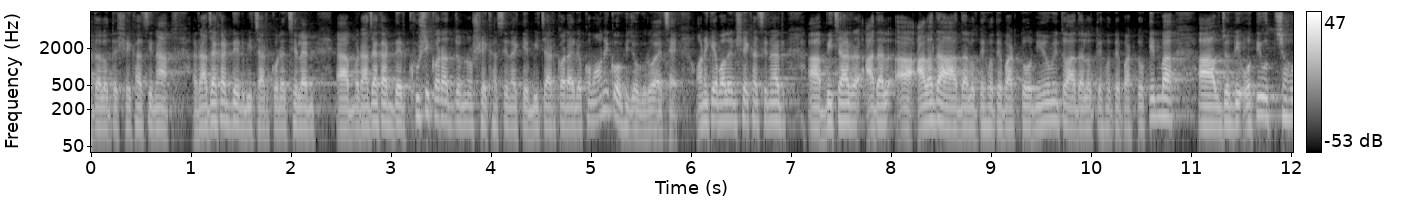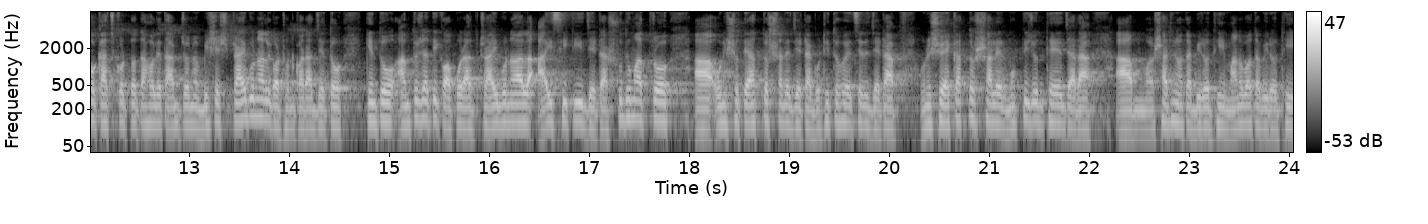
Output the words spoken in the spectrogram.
আদালতে শেখ হাসিনা রাজাকারদের বিচার করেছিলেন রাজাকারদের খুশি করার জন্য শেখ হাসিনাকে বিচার করা, এরকম অনেক অভিযোগ রয়েছে। অনেকে বলেন শেখ হাসিনার বিচার আলাদা আদালতে হতে পারতো, নিয়মিত আদালতে হতে পারতো কিংবা যদি অতি উৎসাহ কাজ করতো তাহলে তার জন্য বিশেষ ট্রাইব্যুনাল গঠন করা যেত। কিন্তু আন্তর্জাতিক অপরাধ ট্রাইব্যুনাল, আইসিটি যেটা শুধুমাত্র উনিশশো সালে যেটা গঠিত হয়েছিল, যেটা উনিশশো একাত্তর সালের মুক্তিযুদ্ধে যারা স্বাধীনতা বিরোধী, মানবতা বিরোধী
